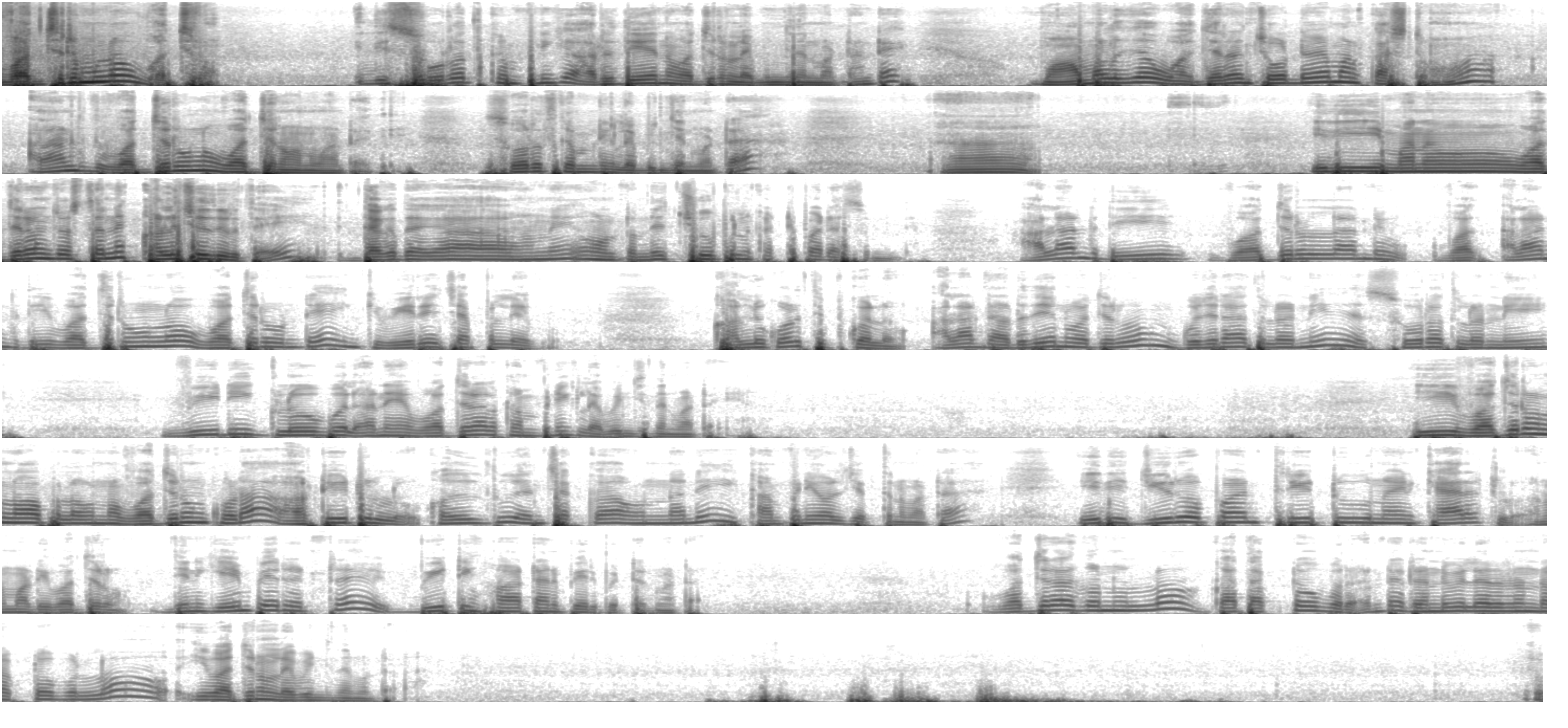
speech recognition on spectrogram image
వజ్రంలో వజ్రం. ఇది సూరత్ కంపెనీకి అరుదైన వజ్రం లభించింది అనమాట అంటే మామూలుగా వజ్రం చూడడమే మన కష్టం. అలాంటిది వజ్రంలో వజ్రం అనమాట ఇది. సూరత్ కంపెనీకి లభించిందనమాట ఇది మనం వజ్రం చూస్తేనే కళ్ళు చెదురుతాయి. దగదగానే ఉంటుంది. చూపులను కట్టిపడేస్తుంది అలాంటిది వజ్రం లాంటి వ- అలాంటిది వజ్రంలో వజ్రం ఉంటే ఇంక వేరే చెప్పలేవు. కళ్ళు కూడా తిప్పుకోలేము అలాంటి అరుదైన వజ్రం గుజరాత్లోని సూరత్లోని విడి గ్లోబల్ అనే వజ్రాల కంపెనీకి లభించిందనమాట ఈ వజ్రం లోపల ఉన్న వజ్రం కూడా అటు ఇటు కదులుతూ ఎంచక్కా ఉందని కంపెనీ వాళ్ళు చెప్తున్నమాట. ఇది zero point three two nine క్యారెట్లు అనమాట ఈ వజ్రం. దీనికి ఏం పేరు అంటే బీటింగ్ హార్ట్ అని పేరు పెట్టారనమాట వజ్ర గనుల్లో గత అక్టోబర్ అంటే రెండు వేల ఇరవై రెండు అక్టోబర్లో ఈ వజ్రం లభించిందనమాట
